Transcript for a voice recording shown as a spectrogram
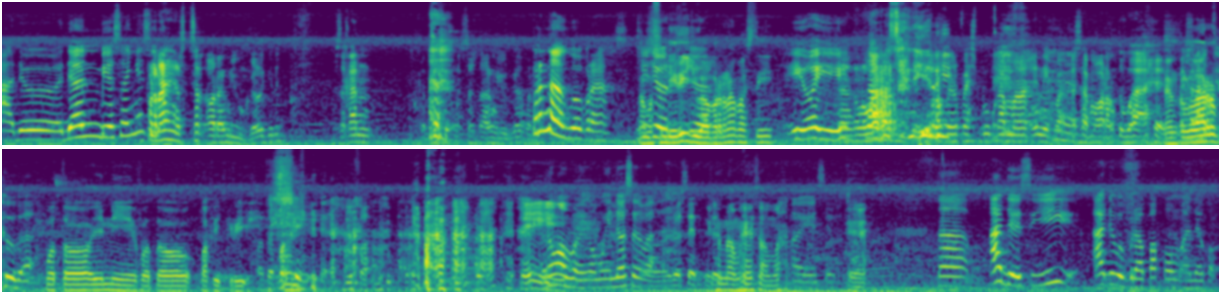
Aduh, dan biasanya sih Pernah nge-search orang di Google gitu? Misalkan Google pernah? pernah gue pernah. Nama Jujur, sendiri jujur. juga pernah pasti. Iya, iya. Yang keluar Nama sendiri. profil Facebook sama ini Pak, sama orang tua. Yang keluar tua. foto ini, foto Pak Fikri. Foto Pak. Hei. Lu nggak boleh ngomongin dosen, Pak. Oh, dosen. Yang namanya sama. Oh iya sih. Ya. Nah, ada sih, ada beberapa kom ada kok.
